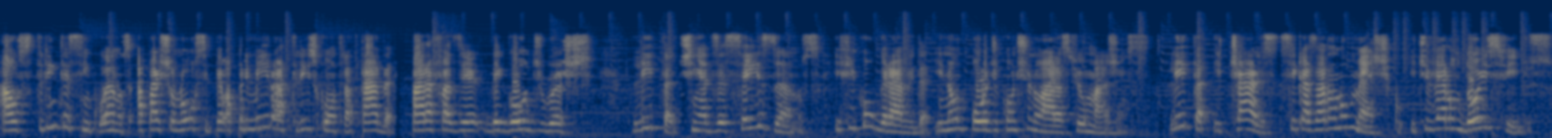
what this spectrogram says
Aos 35 anos, apaixonou-se pela primeira atriz contratada para fazer The Gold Rush. Lita tinha 16 anos e ficou grávida e não pôde continuar as filmagens. Lita e Charles se casaram no México e tiveram dois filhos,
